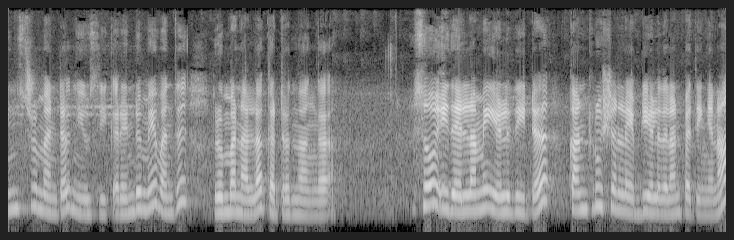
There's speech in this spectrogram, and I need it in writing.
instrumental music ரெண்டுமே வந்து ரொம்ப நல்லா கற்றுருந்தாங்க ஸோ இது எல்லாமே எழுதிட்டு கன்க்ளூஷனில் எப்படி எழுதலாம்னு பார்த்தீங்கன்னா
